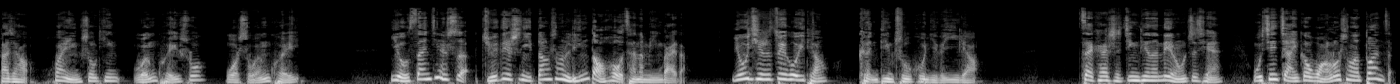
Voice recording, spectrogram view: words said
大家好，欢迎收听文奎说，我是文奎。有三件事绝对是你当上领导后才能明白的，尤其是最后一条，肯定出乎你的意料。在开始今天的内容之前，我先讲一个网络上的段子。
